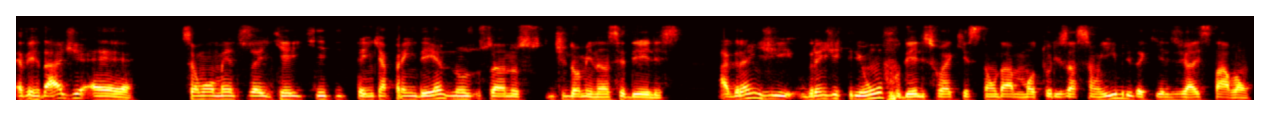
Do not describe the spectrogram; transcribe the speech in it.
É verdade, é, são momentos aí que a equipe tem que aprender nos anos de dominância deles. A grande, o grande triunfo deles foi a questão da motorização híbrida, que eles já estavam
